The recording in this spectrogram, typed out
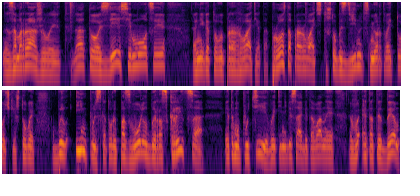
замораживает, да, то здесь эмоции, они готовы прорвать это, просто прорвать, чтобы сдвинуть с мертвой точки, чтобы был импульс, который позволил бы раскрыться этому пути, в эти небеса обетованные, в этот Эдем,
